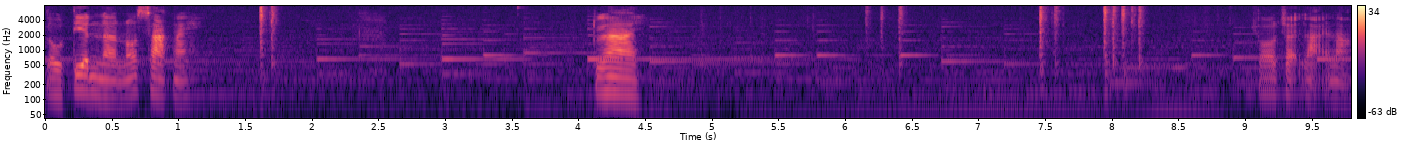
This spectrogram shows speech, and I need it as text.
Đầu tiên là nó sạc này. Thứ hai cho chạy lại nào.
